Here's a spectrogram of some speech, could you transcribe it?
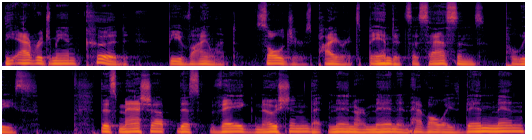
the average man could be violent. Soldiers, pirates, bandits, assassins, police. This mashup, this vague notion that men are men and have always been men,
